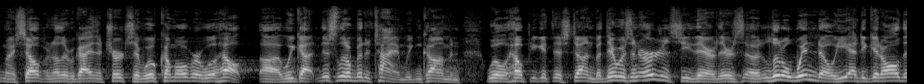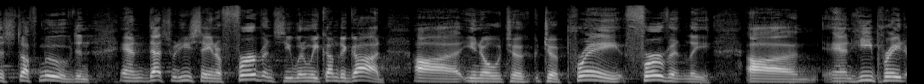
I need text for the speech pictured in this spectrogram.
myself and another guy in the church said, we'll come over, we'll help. Uh, we got this little bit of time. We can come and we'll help you get this done. But there was an urgency there. There's a little window. He had to get all this stuff moved. And, and that's what he's saying, a fervency when we come to God, uh, you know, to, to pray fervently. Uh, and he prayed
